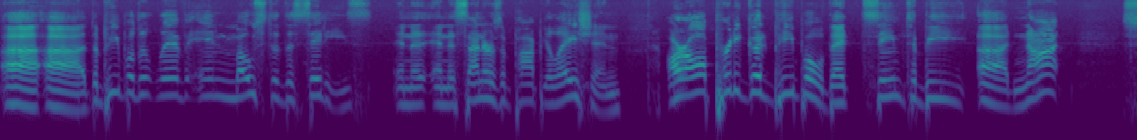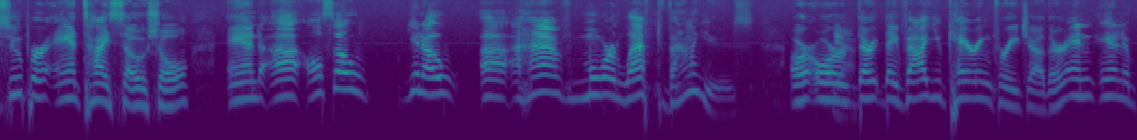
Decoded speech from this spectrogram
Uh, uh, the people that live in most of the cities and the and the centers of population are all pretty good people that seem to be uh, not super antisocial and uh, also, you know, uh, have more left values. Or, or Yeah. they value caring for each other, and and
